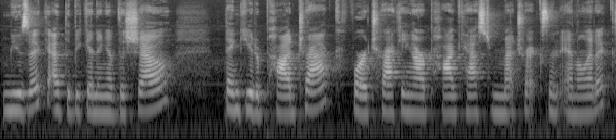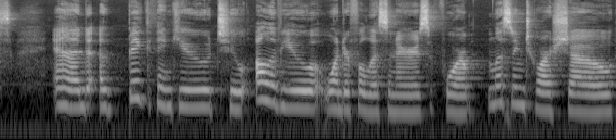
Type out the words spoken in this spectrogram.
music at the beginning of the show. Thank you to Podtrac for tracking our podcast metrics and analytics. And a big thank you to all of you wonderful listeners for listening to our show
